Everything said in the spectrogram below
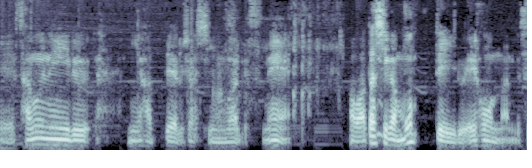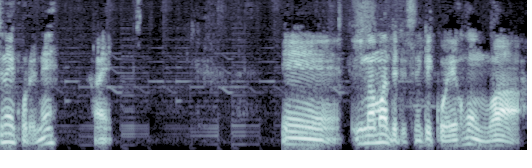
えー、サムネイルに貼ってある写真はですね、私が持っている絵本なんですね、これね。はい。えー、今までですね、結構絵本は、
